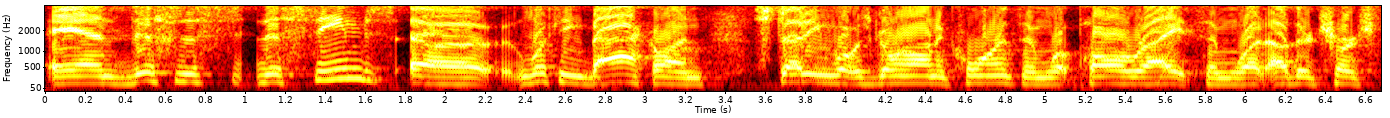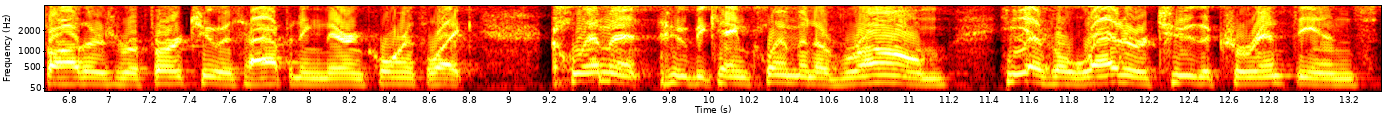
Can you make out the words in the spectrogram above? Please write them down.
And this is this seems, uh, looking back on studying what was going on in Corinth and what Paul writes and what other church fathers refer to as happening there in Corinth, like Clement, who became Clement of Rome, he has a letter to the Corinthians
